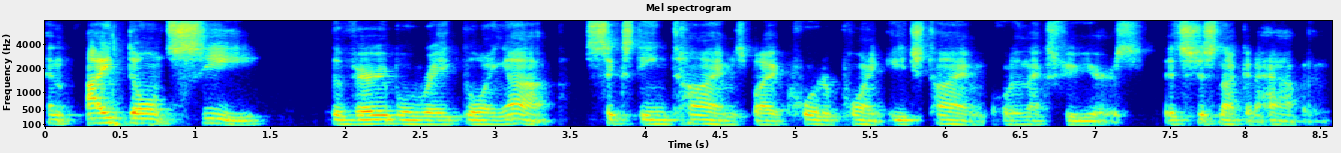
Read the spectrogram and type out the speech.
And I don't see the variable rate going up 16 times by a quarter point each time over the next few years. It's just not going to happen.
